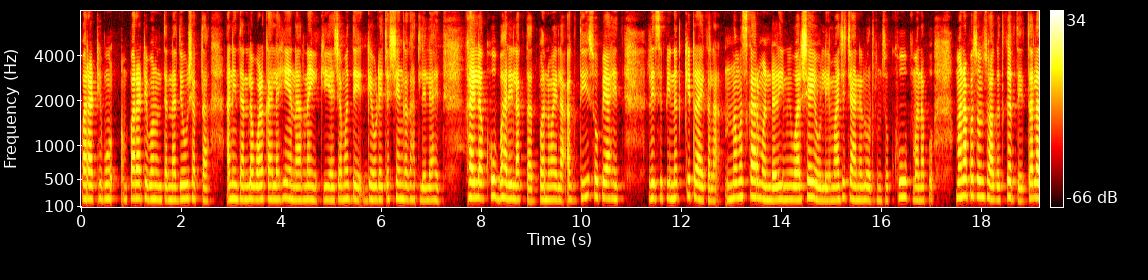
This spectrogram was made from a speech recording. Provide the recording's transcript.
पराठे बो पराठे बनवून त्यांना देऊ शकता. आणि त्यांना वळखायलाही येणार नाही की याच्यामध्ये गेवड्याच्या शेंगा घातलेल्या आहेत. खायला खूप भारी लागतात बनवायला अगदी सोपे आहेत. रेसिपी नक्की ट्राय करा. नमस्कार मंडळी मी वर्षा येवले. माझ्या चॅनलवर तुमचं खूप मनापू मनापासून स्वागत करते. चला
